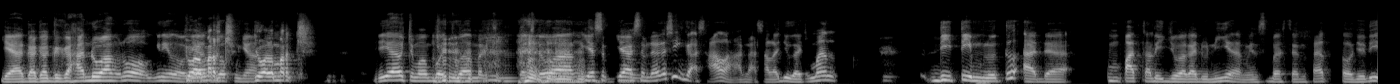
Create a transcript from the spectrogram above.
ya gagah-gagahan doang lo gini loh jual ya, merch, punya jual merch. Iya, cuma buat jual merchandise doang. Ya, se- ya sebenarnya sih nggak salah, nggak salah juga. Cuman di tim lu tuh ada empat kali juara dunia, men Sebastian Vettel. Jadi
